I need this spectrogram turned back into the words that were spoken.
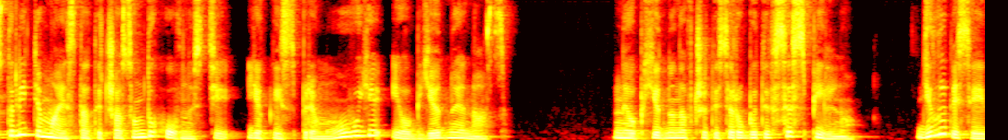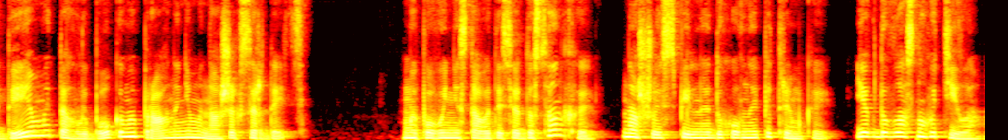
століття має стати часом духовності, який спрямовує і об'єднує нас. Необхідно навчитися робити все спільно, ділитися ідеями та глибокими прагненнями наших сердець. Ми повинні ставитися до санхи, нашої спільної духовної підтримки, як до власного тіла.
